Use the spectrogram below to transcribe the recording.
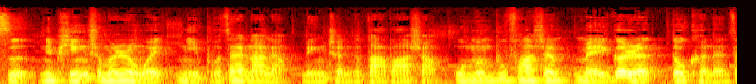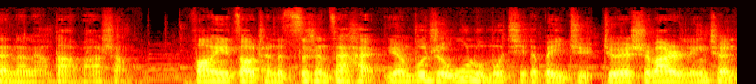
四，你凭什么认为你不在那辆凌晨的大巴上？我们不发声，每个人都可能在那辆大巴上。防疫造成的次生灾害远不止乌鲁木齐的悲剧。九月十八日凌晨，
